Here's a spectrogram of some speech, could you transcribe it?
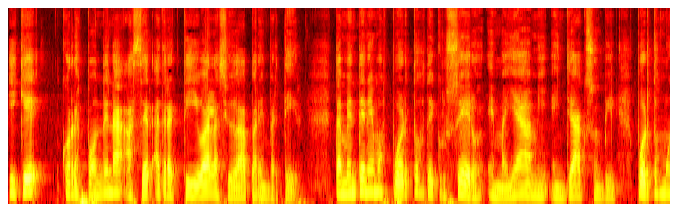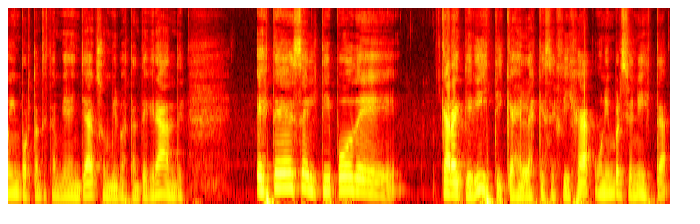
y que corresponden a hacer atractiva la ciudad para invertir. También tenemos puertos de cruceros en Miami, en Jacksonville, puertos muy importantes también en Jacksonville, bastante grandes. Este es el tipo de características en las que se fija un inversionista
